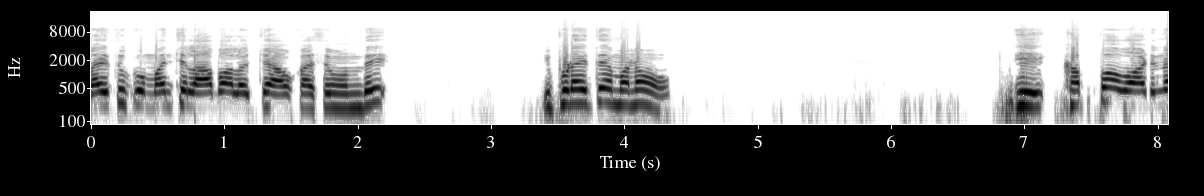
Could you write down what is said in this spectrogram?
రైతుకు మంచి లాభాలు వచ్చే అవకాశం ఉంది. ఇప్పుడైతే మనం కప్ప వాడిన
